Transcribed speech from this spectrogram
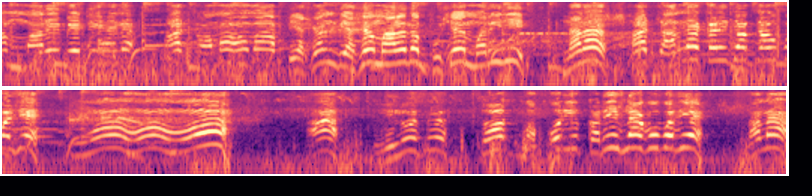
આ મારી બેટી હે ને આ ચોમાહોમાં બેસે ને બેસે મારે તો ભૂસે મરી જી. ના ના આ ચાંદા કરી ચોક જવું પડશે. ઓ હો હો. આ લીલો ચોક બપોરી કરીશ નાખવું પડશે. ના ના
